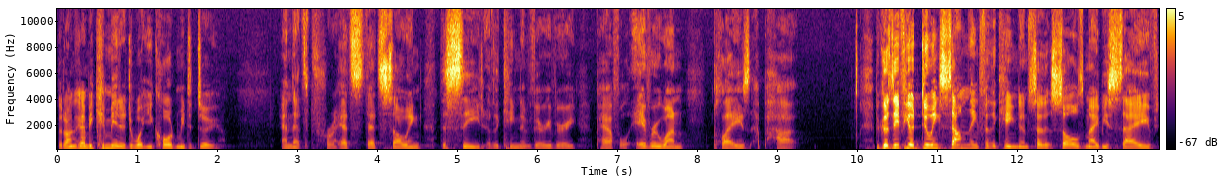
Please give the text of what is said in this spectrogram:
But I'm going to be committed to what you called me to do. And that's, that's, that's sowing the seed of the kingdom. Very, very powerful. Everyone plays a part. Because if you're doing something for the kingdom so that souls may be saved,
